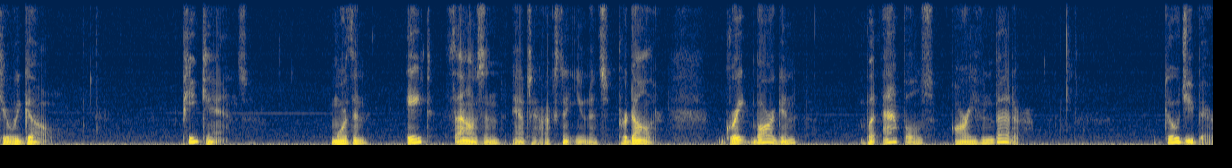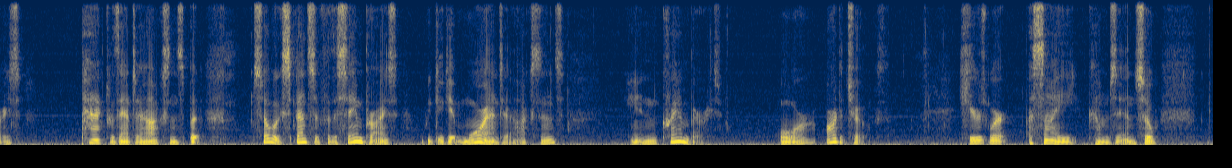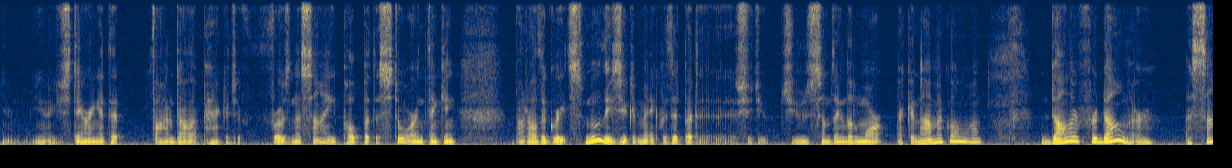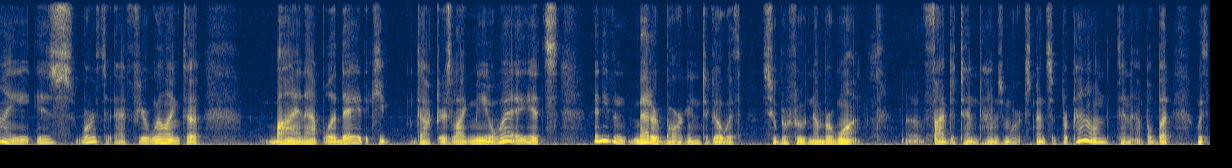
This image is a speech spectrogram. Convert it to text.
Here we go. Pecans, more than 8,000 antioxidant units per dollar. Great bargain, but apples are even better. Goji berries, packed with antioxidants, but so expensive for the same price, we could get more antioxidants in cranberries or artichokes. Here's where acai comes in. So you know, you're staring at that $5 package of frozen acai pulp at the store and thinking about all the great smoothies you can make with it, but uh, should you choose something a little more economical? Well, dollar for dollar, acai is worth it. If you're willing to buy an apple a day to keep doctors like me away, it's an even better bargain to go with superfood number one. Uh, 5 to 10 times more expensive per pound than apple, but with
